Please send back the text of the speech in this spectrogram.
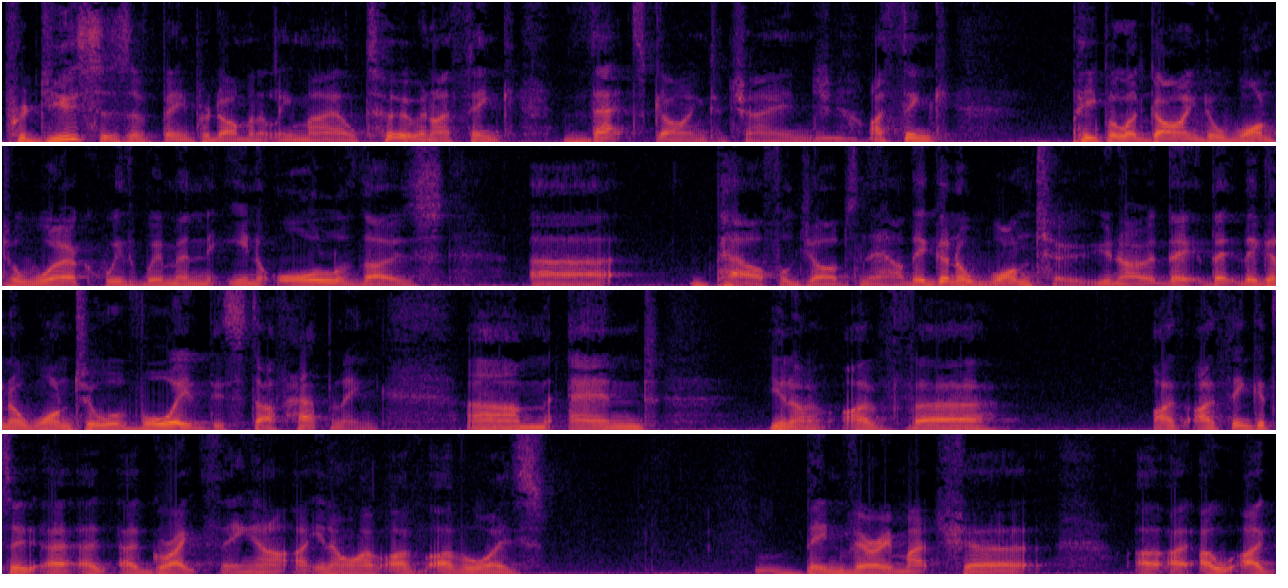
producers have been predominantly male too, and I think that's going to change. I think people are going to want to work with women in all of those uh, powerful jobs now. They're going to want to, you know, they, they, they're going to want to avoid this stuff happening. Um, and, you know, I've. Uh, I, I think it's a, a, a great thing. And I, you know, I've, I've always been very much. Uh, I, I, I,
